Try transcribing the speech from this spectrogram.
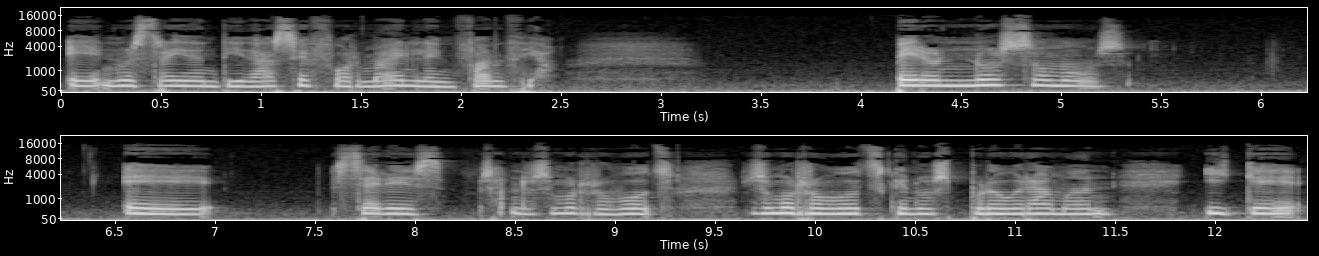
eh, nuestra identidad se forma en la infancia. Pero no somos eh, seres, o sea, no somos robots, no somos robots que nos programan y que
